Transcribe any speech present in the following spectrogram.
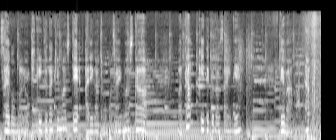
最後までお聴きいただきましてありがとうございました。また聞いてくださいね。ではまた。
